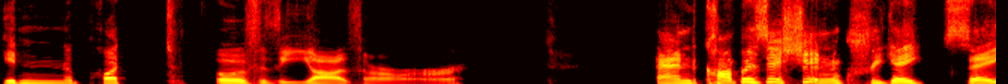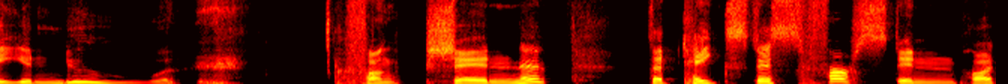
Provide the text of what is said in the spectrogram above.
input of the other. And composition creates a new function that takes this first input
